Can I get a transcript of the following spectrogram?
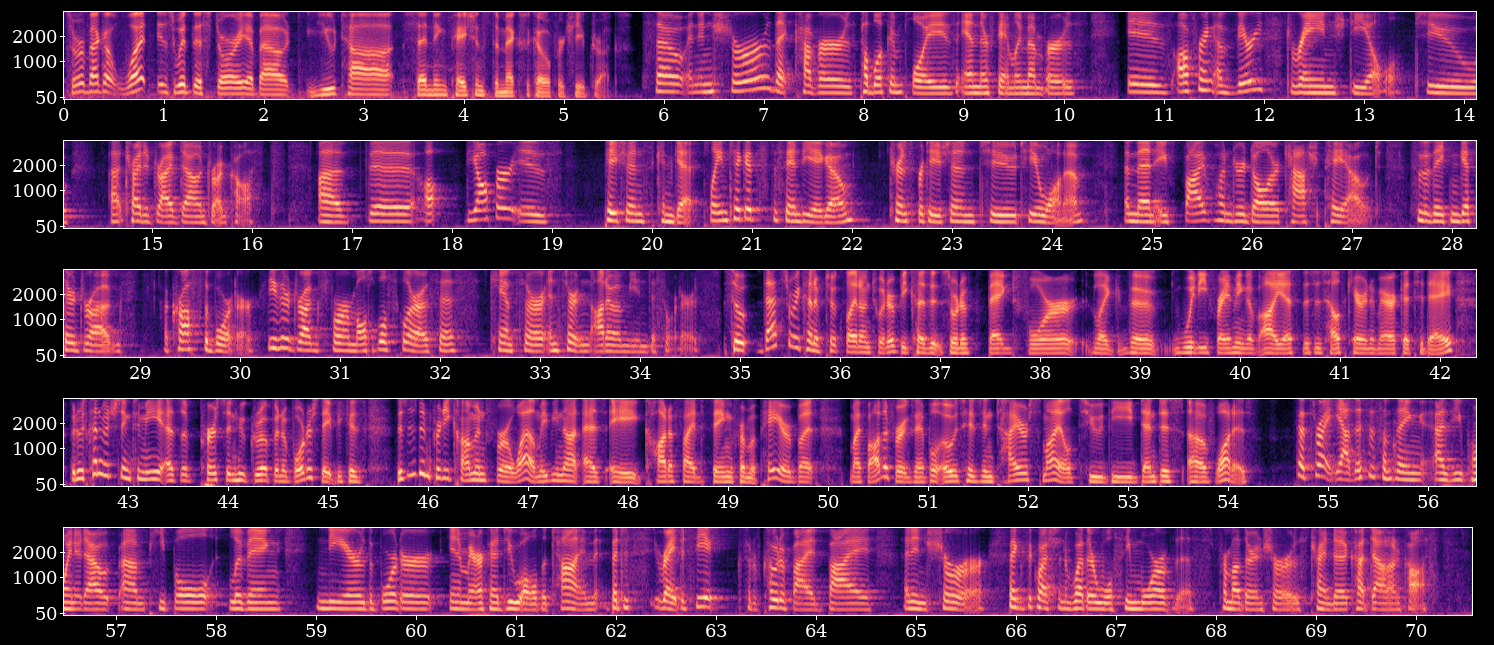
So, Rebecca, what is with this story about Utah sending patients to Mexico for cheap drugs? So, an insurer that covers public employees and their family members is offering a very strange deal to uh, try to drive down drug costs. Uh, the uh, the offer is patients can get plane tickets to San Diego, transportation to Tijuana, and then a $500 cash payout so that they can get their drugs across the border. These are drugs for multiple sclerosis, cancer, and certain autoimmune disorders. So that story kind of took flight on Twitter because it sort of begged for like the witty framing of, ah, yes, this is healthcare in America today. But it was kind of interesting to me as a person who grew up in a border state because this has been pretty common for a while. Maybe not as a codified thing from a payer, but my father, for example, owes his entire smile to the dentist of Juarez. That's right. Yeah, this is something, as you pointed out, um, people living near the border in America do all the time. But to right to see it sort of codified by an insurer begs the question of whether we'll see more of this from other insurers trying to cut down on costs.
